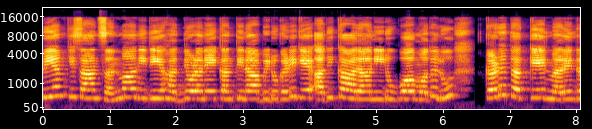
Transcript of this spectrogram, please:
ಪಿಎಂ ಕಿಸಾನ್ ಸನ್ಮಾನ್ ನಿಧಿ ಹದಿನೇಳನೇ ಕಂತಿನ ಬಿಡುಗಡೆಗೆ ಅಧಿಕಾರ ನೀಡುವ ಮೊದಲು ಕಡತಕ್ಕೆ ನರೇಂದ್ರ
